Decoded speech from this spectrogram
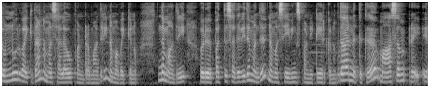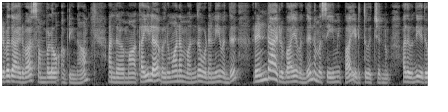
தொண்ணூறுரூவாய்க்கு தான் நம்ம செலவு பண்ணுற மாதிரி நம்ம வைக்கணும். இந்த மாதிரி ஒரு பத்து சதவீதம் வந்து நம்ம சேவிங்ஸ் பண்ணிகிட்டே இருக்கணும். உதாரணத்துக்கு மாதம் இருபதாயிரரூபா சம்பளம் அப்படின்னா அந்த மா கையில் வருமானம் வந்த உடனே வந்து ரெண்டாயிரம் ரூபாயை வந்து நம்ம சேமிப்பாக எடுத்து வச்சிடணும். அது வந்து ஏதோ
